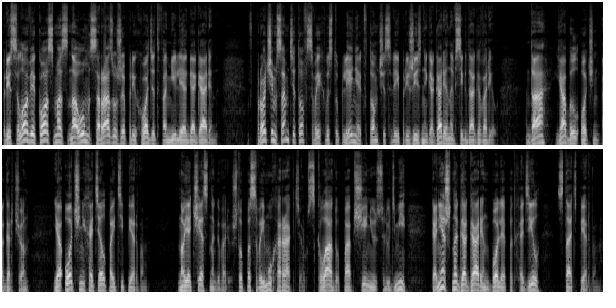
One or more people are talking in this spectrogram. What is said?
При слове «космос» на ум сразу же приходит фамилия Гагарин. Впрочем, сам Титов в своих выступлениях, в том числе и при жизни Гагарина, всегда говорил «Да, я был очень огорчен. Я очень хотел пойти первым. Но я честно говорю, что по своему характеру, складу, по общению с людьми, конечно, Гагарин более подходил стать первым».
